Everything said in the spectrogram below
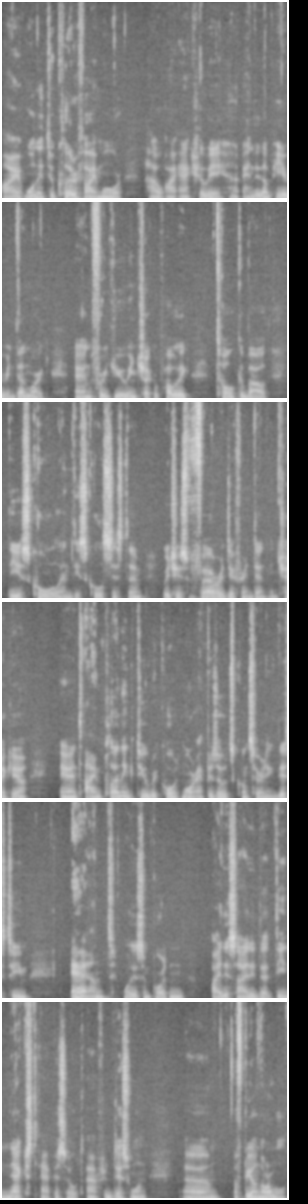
I wanted to clarify more how I actually ended up here in Denmark and for you in Czech Republic, talk about the school and the school system which is very different than in Czechia, and I'm planning to record more episodes concerning this team. And what is important, I decided that the next episode after this one um, of Beyond Normal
